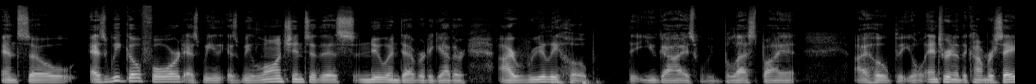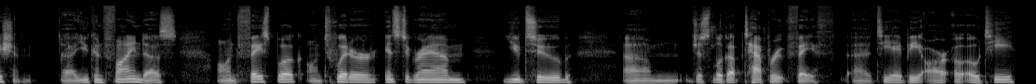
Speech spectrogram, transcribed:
And so as we go forward, as we as we launch into this new endeavor together, I really hope that you guys will be blessed by it. I hope that you'll enter into the conversation. Uh, you can find us on Facebook, on Twitter, Instagram, YouTube. Um, just look up Taproot Faith, uh, T A P R O O T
